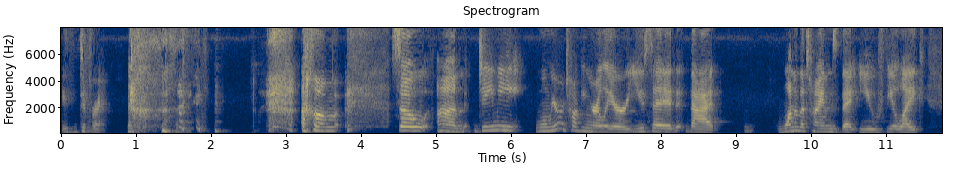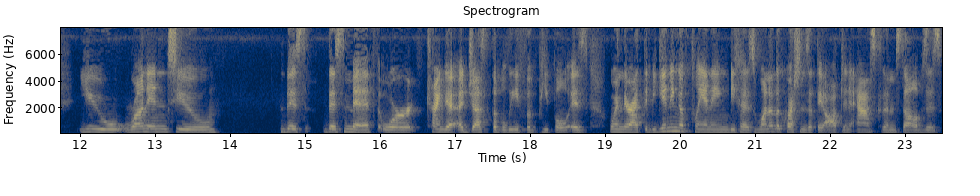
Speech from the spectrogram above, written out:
it's different um, so um, jamie when we were talking earlier you said that one of the times that you feel like you run into this this myth or trying to adjust the belief of people is when they're at the beginning of planning because one of the questions that they often ask themselves is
